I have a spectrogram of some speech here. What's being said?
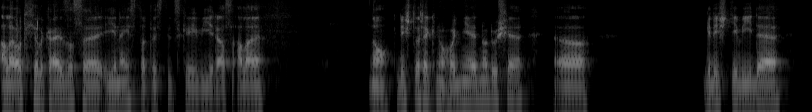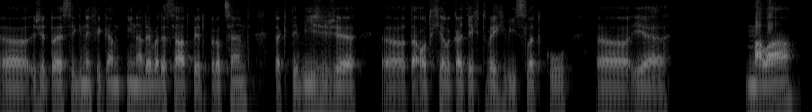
ale odchylka je zase jiný statistický výraz, ale No, když to řeknu hodně jednoduše, eh, když ti vyjde, eh, že to je signifikantní na 95%, tak ty víš, že eh, ta odchylka těch tvých výsledků je malá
